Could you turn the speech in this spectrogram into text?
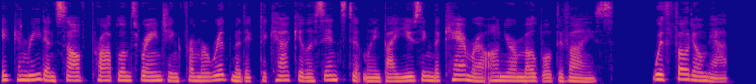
It can read and solve problems ranging from arithmetic to calculus instantly by using the camera on your mobile device. With Photomath,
